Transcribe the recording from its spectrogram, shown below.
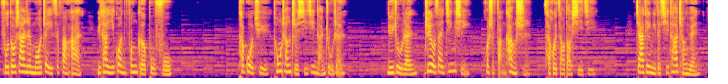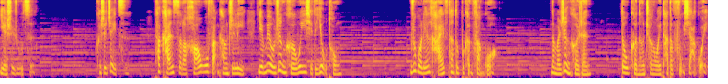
斧头杀人魔这一次犯案与他一贯的风格不符。他过去通常只袭击男主人。女主人只有在惊醒或是反抗时才会遭到袭击，家庭里的其他成员也是如此。可是这次，他砍死了毫无反抗之力、也没有任何威胁的幼童。如果连孩子他都不肯放过，那么任何人都可能成为他的斧下鬼。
